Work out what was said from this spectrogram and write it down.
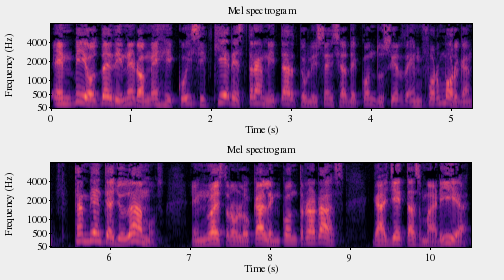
envíos de dinero a México y si quieres tramitar tu licencia de conducir en Fort Morgan, también te ayudamos. En nuestro local encontrarás galletas María,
